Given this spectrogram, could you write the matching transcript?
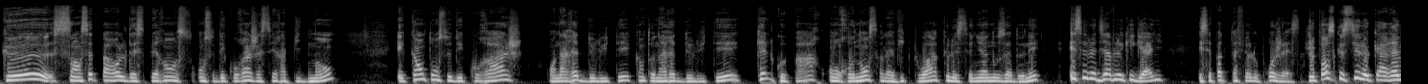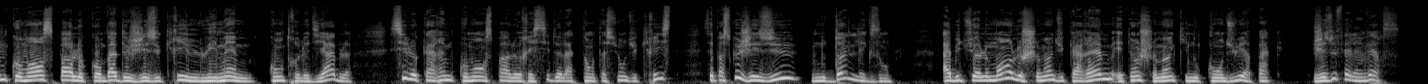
que sans cette parole d'espérance, on se décourage assez rapidement. Et quand on se décourage, on arrête de lutter. Quand on arrête de lutter, quelque part, on renonce à la victoire que le Seigneur nous a donnée. Et c'est le diable qui gagne. Et c'est pas tout à fait le projet. Je pense que si le carême commence par le combat de Jésus-Christ lui-même contre le diable, si le carême commence par le récit de la tentation du Christ, c'est parce que Jésus nous donne l'exemple. Habituellement, le chemin du carême est un chemin qui nous conduit à Pâques. Jésus fait l'inverse,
